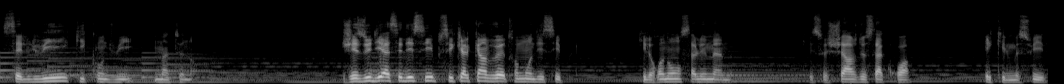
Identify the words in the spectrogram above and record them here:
C'est lui qui conduit maintenant. Jésus dit à ses disciples, si quelqu'un veut être mon disciple, qu'il renonce à lui-même, qu'il se charge de sa croix et qu'il me suive.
